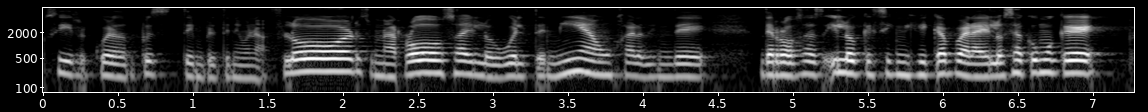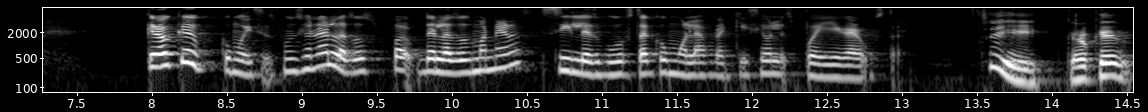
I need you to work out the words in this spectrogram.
si recuerdan, pues siempre tenía una flor, una rosa, y luego él tenía un jardín de, de rosas, y lo que significa para él, o sea, como que creo que, como dices, funciona de las dos, de las dos maneras. Si les gusta como la franquicia o les puede llegar a gustar. Sí, creo que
